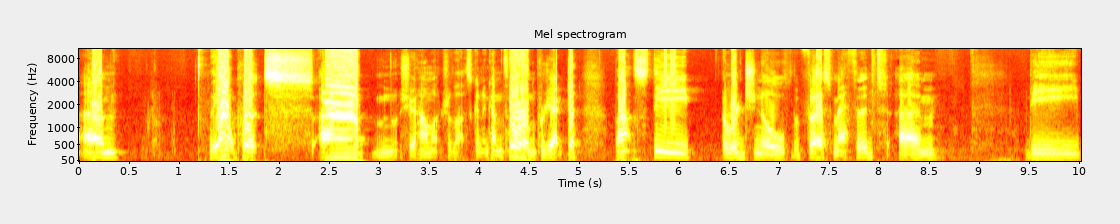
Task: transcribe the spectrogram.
Um, the outputs, uh, I'm not sure how much of that's going to come through on the projector. That's the original, the first method. Um, the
